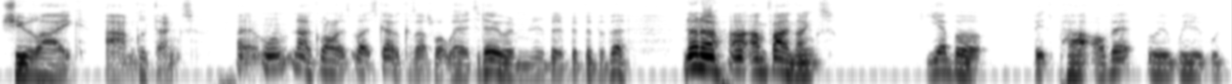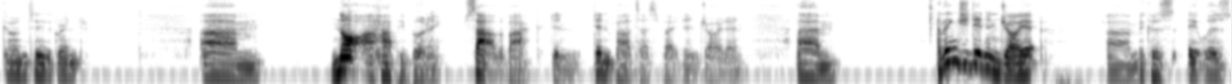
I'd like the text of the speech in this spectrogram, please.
she was like, I'm good, thanks. Uh, well, no, come on, let's, let's go, because that's what we're here to do. And blah, blah, blah, No, no, I, am fine, thanks. Yeah, but it's part of it. We, we, we're going to see the Grinch. Um, not a happy bunny. Sat at the back, didn't didn't participate, didn't join in. Um, I think she did enjoy it um, because it was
